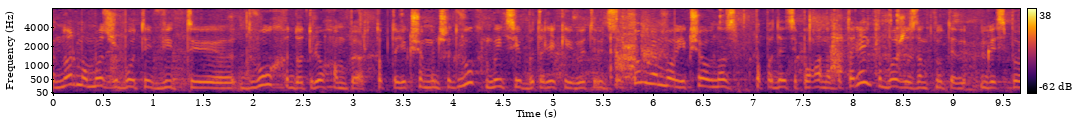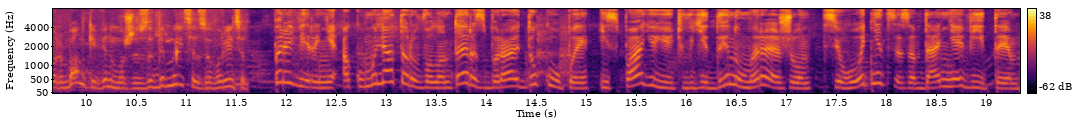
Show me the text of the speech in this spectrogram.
Норма може бути від 2 до 3 ампер. Тобто, якщо менше двох, ми ці батарейки від- відсортовуємо. Якщо у нас попадеться погана батарейка, може замкнути весь павербанк, і він може задимитися, загорітися. Перевірені акумулятори волонтери збирають докупи і спаюють в єдину мережу. Сьогодні це завдання Віти.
